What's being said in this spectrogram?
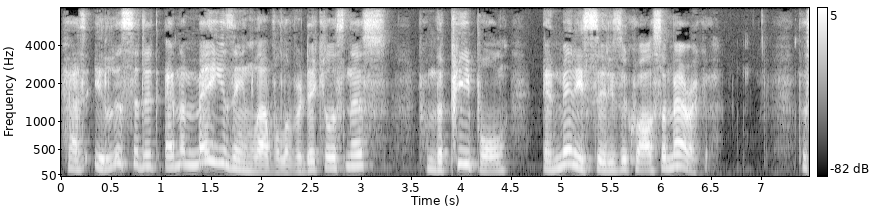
has elicited an amazing level of ridiculousness from the people in many cities across America. The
